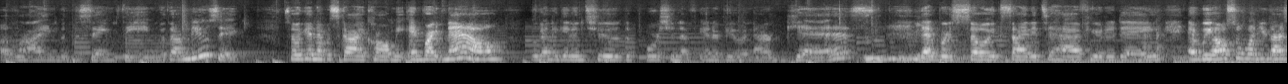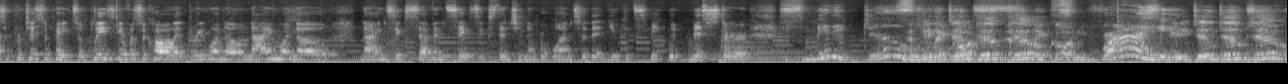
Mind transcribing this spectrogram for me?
aligned with the same theme with our music. So again, that was Skyy, Call Me. And right now, we're going to get into the portion of interviewing our guests that we're so excited to have here today. And we also want you guys to participate. So please give us a call at 310 910 9676, extension number one, so that you could speak with Mr. Smitty That's what Dude. they Do, call me. do, That's do. what they call me. Right. Smitty do do do.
